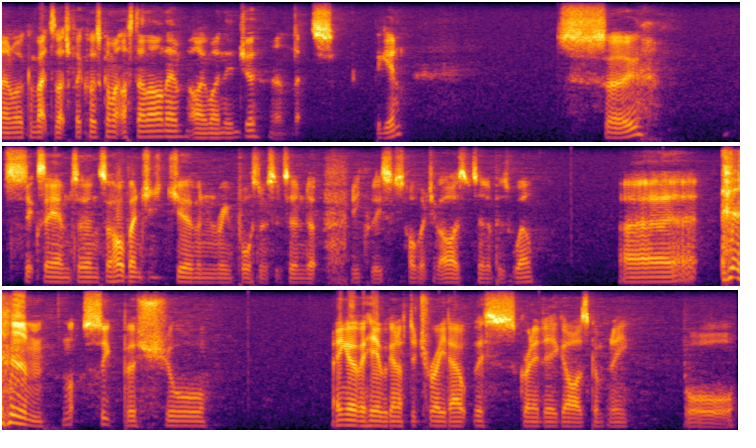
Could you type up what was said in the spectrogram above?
and welcome back to Let's Play Close Combat Last Stand Arnhem. I'm my ninja and let's begin. So, 6am turn, so a whole bunch of German reinforcements have turned up, equally a whole bunch of ours have turned up as well. Uh, not super sure. I think over here we're going to have to trade out this Grenadier Guards company for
